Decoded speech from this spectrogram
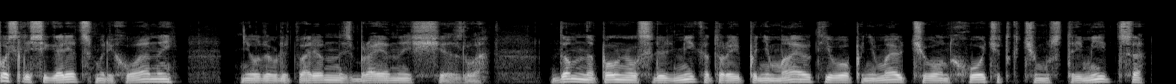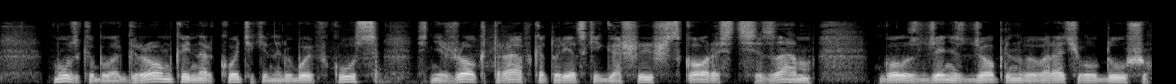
После сигарет с марихуаной Неудовлетворенность Брайана исчезла. Дом наполнился людьми, которые понимают его, понимают, чего он хочет, к чему стремится. Музыка была громкой, наркотики на любой вкус, снежок, травка, турецкий гашиш, скорость, сезам. Голос Дженнис Джоплин выворачивал душу.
